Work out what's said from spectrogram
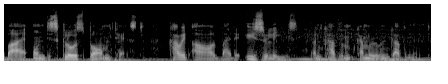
by undisclosed bomb test carried out by the Israelis and Cameroon government.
